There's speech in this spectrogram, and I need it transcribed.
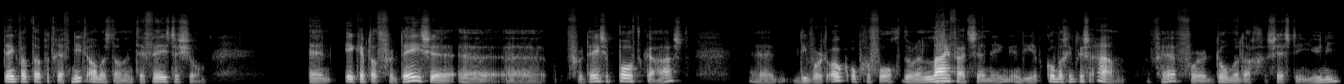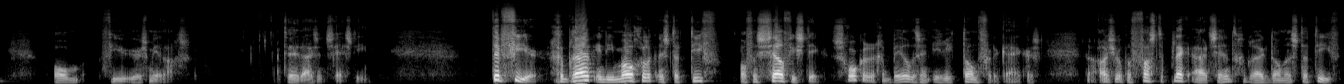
Denk wat dat betreft niet anders dan een tv-station. En ik heb dat voor deze, uh, uh, voor deze podcast, uh, die wordt ook opgevolgd door een live-uitzending en die kondig ik dus aan. Of, hè, voor donderdag 16 juni om 4 uur s middags 2016. Tip 4. Gebruik indien mogelijk een statief of een selfie stick. Schokkerige beelden zijn irritant voor de kijkers. Nou, als je op een vaste plek uitzendt, gebruik dan een statief.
